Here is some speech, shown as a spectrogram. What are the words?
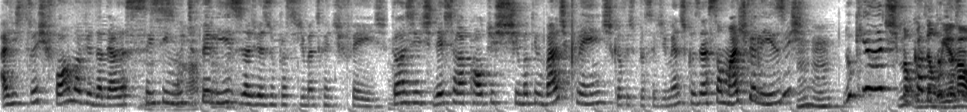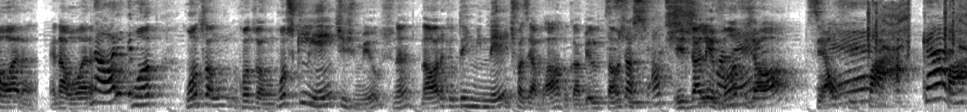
a gente transforma a vida dela. Elas se sentem muito felizes, às vezes, no procedimento que a gente fez. Então a gente deixa ela com autoestima. Eu tenho vários clientes que eu fiz procedimentos que são mais felizes Uhum. do que antes. Não, não, e é na hora. É na hora. Na hora e Quanto- quantos, alunos, quantos alunos, quantos clientes meus, né? Na hora que eu terminei de fazer a barba, o cabelo e tal, já, eles já levantam, né? já, ó, selfie, É. pá. Cara,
